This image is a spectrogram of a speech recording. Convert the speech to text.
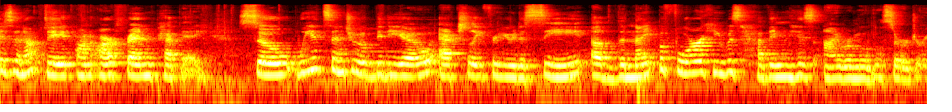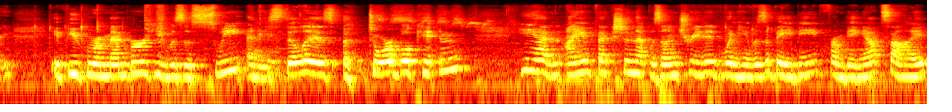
is an update on our friend Pepe. So we had sent you a video actually for you to see of the night before he was having his eye removal surgery. If you remember, he was a sweet, and he still is, adorable kitten. He had an eye infection that was untreated when he was a baby from being outside.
